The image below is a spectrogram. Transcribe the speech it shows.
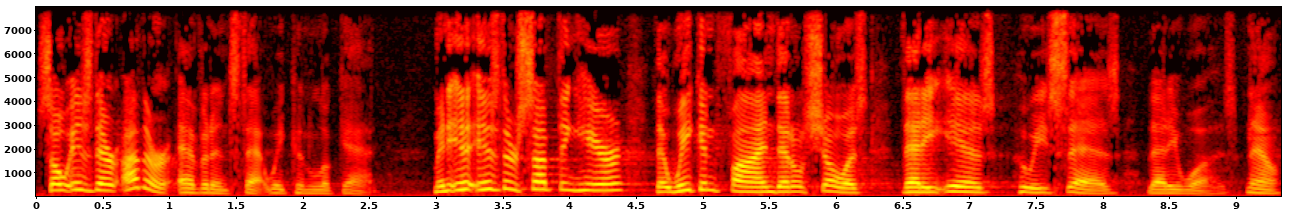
So, is there other evidence that we can look at? I mean, is there something here that we can find that'll show us that he is who he says that he was? Now,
